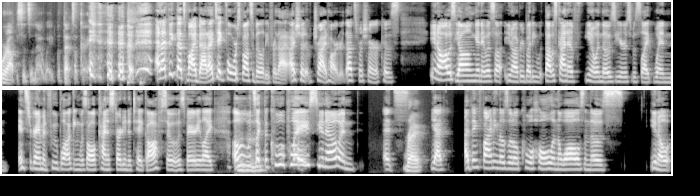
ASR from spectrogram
we're opposites in that way, but that's okay. and I think that's my bad. I take full responsibility for that. I should have tried harder. That's for sure. Cause, you know, I was young and it was, uh, you know, everybody that was kind of, you know, in those years was like when Instagram and food blogging was all kind of starting to take off. So it was very like, oh, mm-hmm. it's like the cool place, you know, and it's right. Yeah. I think finding those little cool hole in the walls and those you know,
